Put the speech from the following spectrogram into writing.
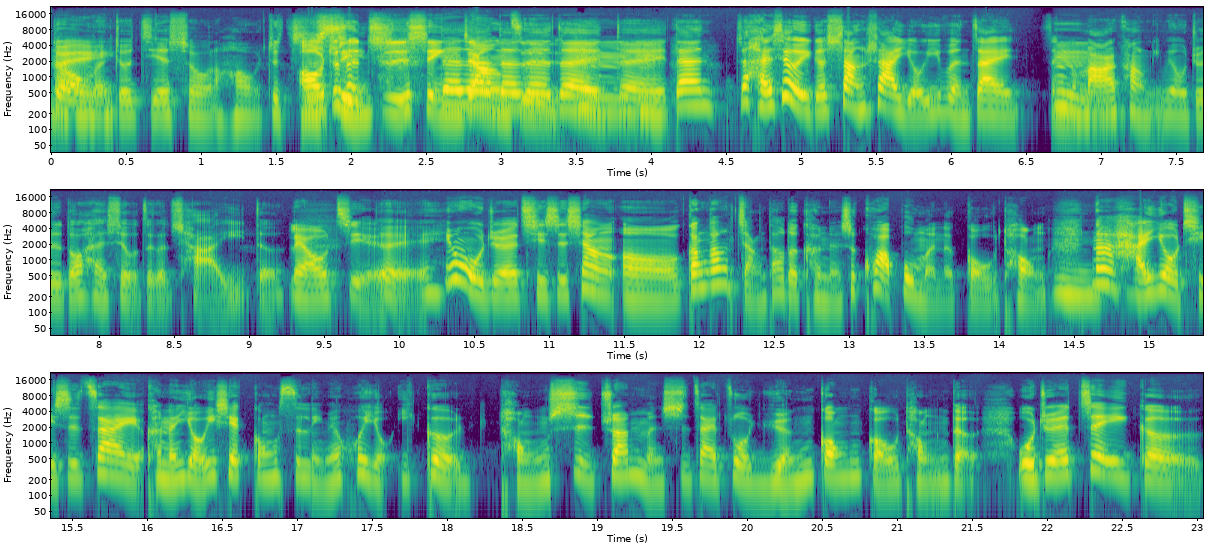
对。然后我们就接收，然后就执哦，就是行执行对这样子，对对对嗯。对，但这还是有一个上下游一本在整个嗯 Marcon 里面，我觉得都还是有这个差异的。了解。对，因为我觉得，其实像呃刚刚讲到的，可能是跨部门的沟通。嗯那还有，其实，在可能有一些公司里面，会有一个同事专门是在做员工沟通的。我觉得这一个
